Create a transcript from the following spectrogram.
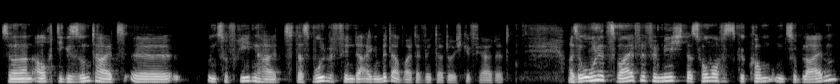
sondern auch die Gesundheit äh, und Zufriedenheit, das Wohlbefinden der eigenen Mitarbeiter wird dadurch gefährdet. Also ohne Zweifel für mich das Homeoffice gekommen, um zu bleiben.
